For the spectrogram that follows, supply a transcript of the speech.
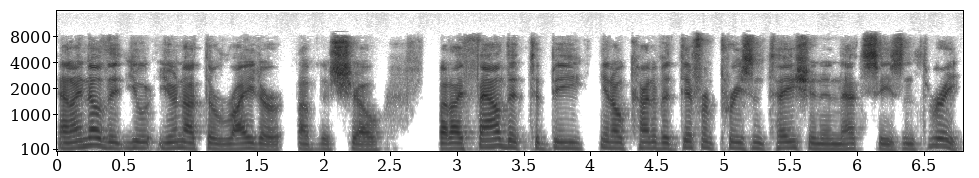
And I know that you you're not the writer of the show, but I found it to be, you know, kind of a different presentation in that season three.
